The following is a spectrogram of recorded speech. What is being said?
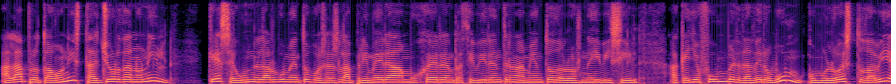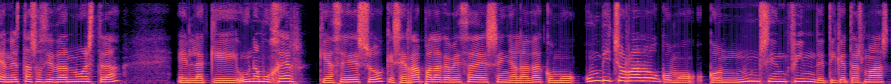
a la protagonista, Jordan O'Neill, que según el argumento pues es la primera mujer en recibir entrenamiento de los Navy SEAL. Aquello fue un verdadero boom, como lo es todavía en esta sociedad nuestra, en la que una mujer que hace eso, que se rapa la cabeza, es señalada como un bicho raro, como con un sinfín de etiquetas más,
